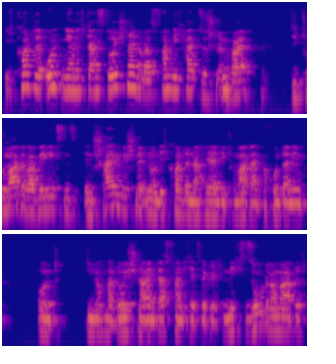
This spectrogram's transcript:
ich konnte unten ja nicht ganz durchschneiden, aber das fand ich halb so schlimm, weil die Tomate war wenigstens in Scheiben geschnitten und ich konnte nachher die Tomate einfach runternehmen und die nochmal durchschneiden. Das fand ich jetzt wirklich nicht so dramatisch.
